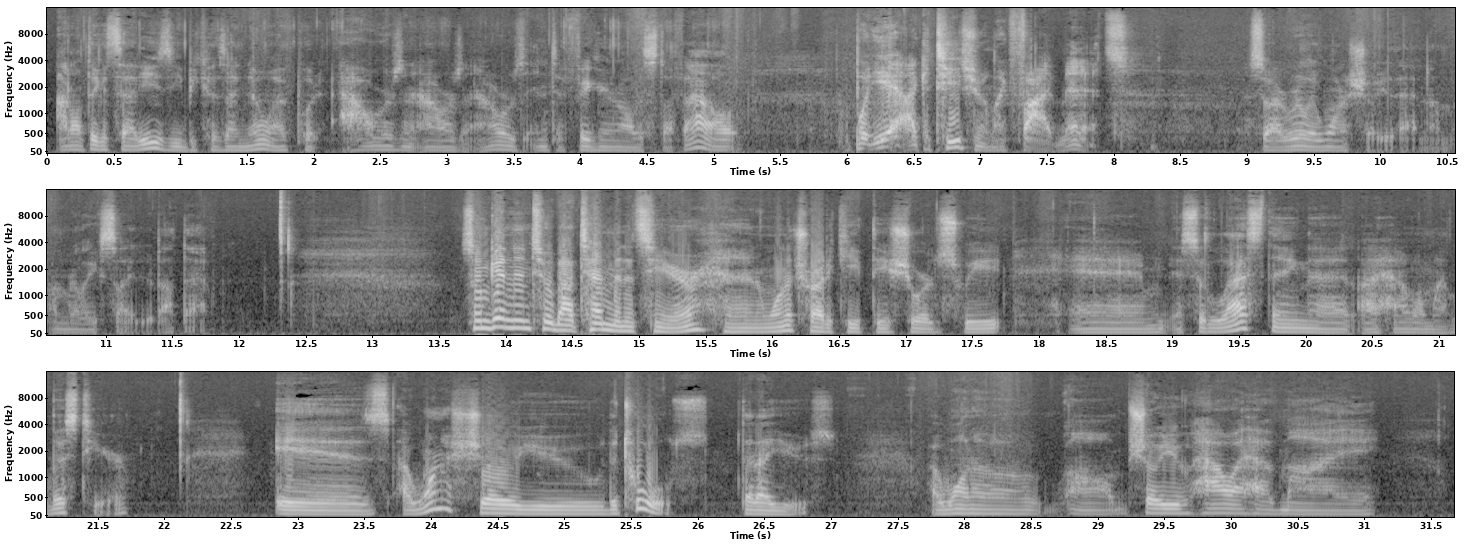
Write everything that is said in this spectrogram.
I don't think it's that easy because I know I've put hours and hours and hours into figuring all this stuff out. But yeah, I could teach you in like five minutes. So I really want to show you that, and I'm, I'm really excited about that. So I'm getting into about 10 minutes here, and I want to try to keep these short and sweet. And so the last thing that I have on my list here is I want to show you the tools that I use. I want to um, show you how I have my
